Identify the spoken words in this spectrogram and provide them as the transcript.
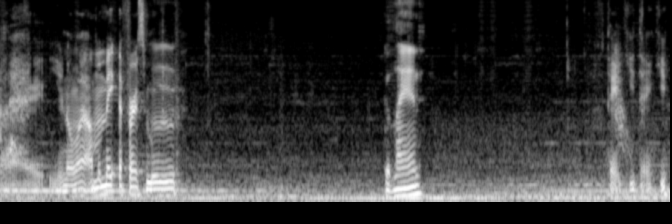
All right. You know what? I'm gonna make the first move. Good land. Thank you, thank you.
